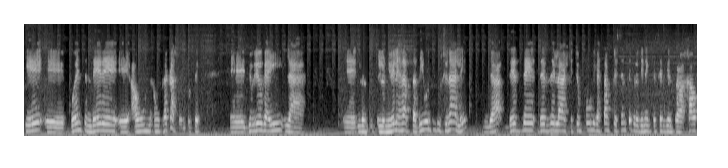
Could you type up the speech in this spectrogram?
que eh, pueden tender a un, a, un, fracaso. Entonces, yo creo que ahí la, los, los niveles adaptativos institucionales ya desde, desde la gestión pública están presentes, pero tienen que ser bien trabajados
